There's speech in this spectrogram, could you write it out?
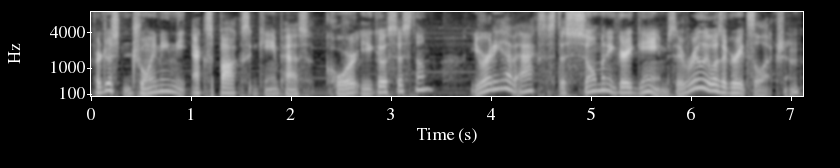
For just joining the Xbox Game Pass core ecosystem, you already have access to so many great games. It really was a great selection.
